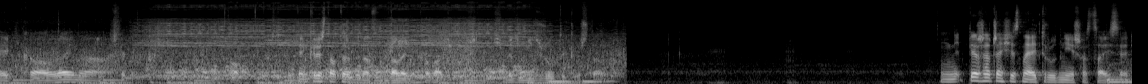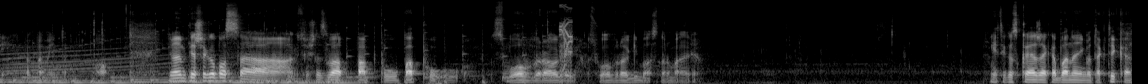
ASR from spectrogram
Ej, kolejna. O, ten kryształ też by nas dalej prowadził, jeśli będziemy mieć żółty kryształ. Pierwsza część jest najtrudniejsza z całej serii, chyba pamiętam. O. I mamy pierwszego bossa, się nazywa Papu Papu. Złowrogi. Złowrogi boss normalnie. Ja tego skojarzę, jaka była na niego taktyka.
